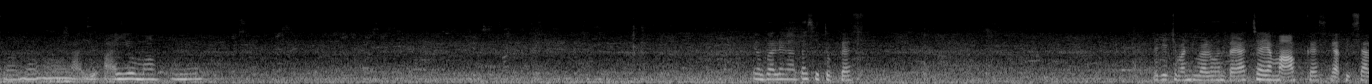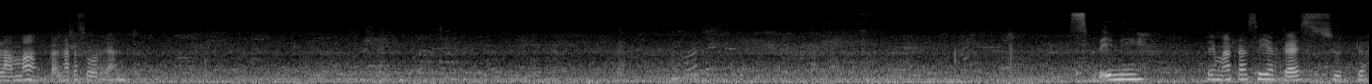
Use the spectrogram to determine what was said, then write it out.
Ah, ayo ayo mah yang paling atas itu guys jadi cuma dua lantai aja ya maaf guys nggak bisa lama karena kesorean seperti ini. Terima kasih ya guys sudah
